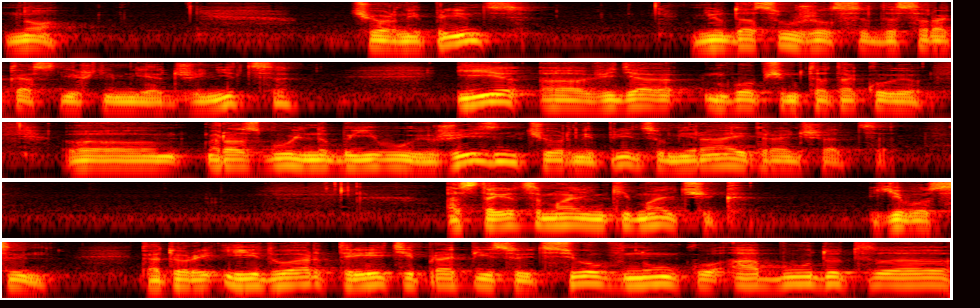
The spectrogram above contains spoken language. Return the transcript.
но Черный принц – не удосужился до 40 с лишним лет жениться, и, э, ведя, в общем-то, такую э, разгульно-боевую жизнь, Черный принц умирает раньше отца. Остается маленький мальчик, его сын, который и Эдуард III прописывает, все внуку, а будут э,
